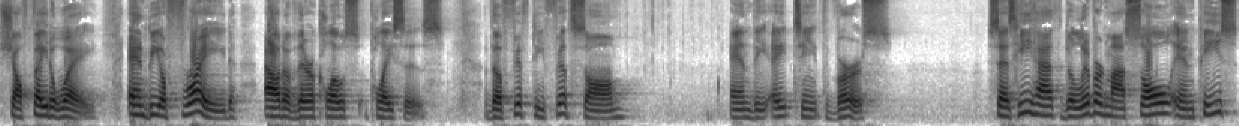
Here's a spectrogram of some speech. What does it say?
shall fade away and be afraid out of their close places. The 55th Psalm and the 18th verse says, He hath delivered my soul in peace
